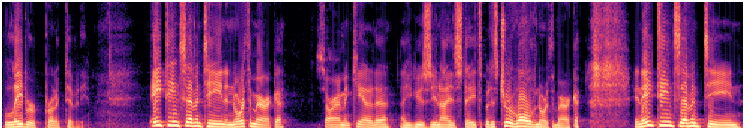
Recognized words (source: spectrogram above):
labor productivity. 1817 in North America, sorry I'm in Canada, I use the United States, but it's true of all of North America. In 1817,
